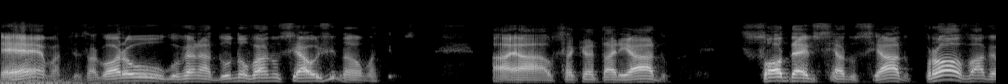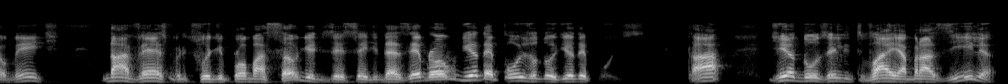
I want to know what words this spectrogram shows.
É, Matheus, agora o governador não vai anunciar hoje não, Matheus ao secretariado só deve ser anunciado, provavelmente, na véspera de sua diplomação, dia 16 de dezembro, ou um dia depois, ou dois dias depois. Tá? Dia 12 ele vai a Brasília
